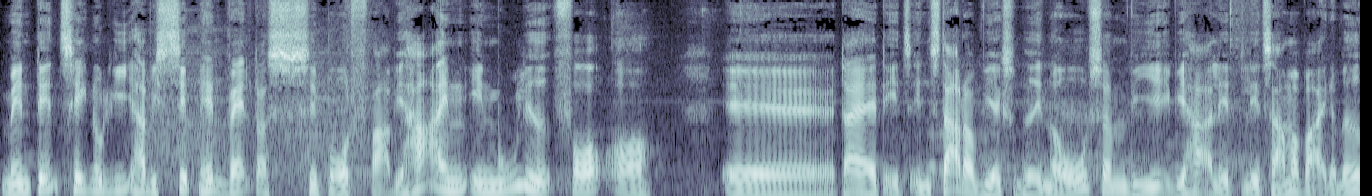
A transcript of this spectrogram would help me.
Men den teknologi har vi simpelthen valgt at se bort fra. Vi har en, en mulighed for at Øh, der er et, et, en startup virksomhed i Norge, som vi, vi har lidt, lidt samarbejde med,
